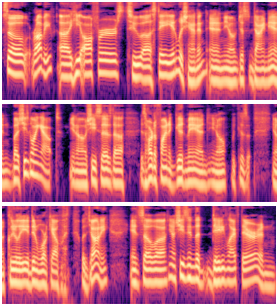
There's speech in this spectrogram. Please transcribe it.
so Robbie, uh, he offers to uh, stay in with Shannon and you know just dine in, but she's going out. You know, she says uh, it's hard to find a good man. You know, because you know clearly it didn't work out with with Johnny, and so uh, you know she's in the dating life there, and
